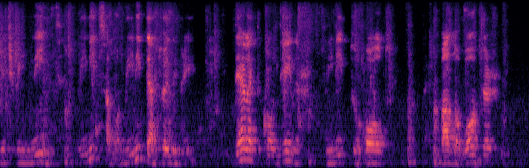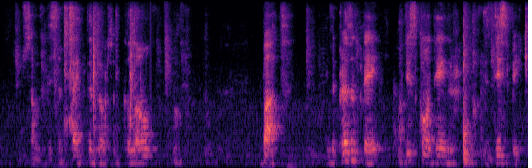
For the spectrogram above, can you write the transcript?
which we need. We need someone, we need them to a degree. They're like the container we need to hold a bottle of water, some disinfectant or some cologne. But in the present day, this container is this big.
